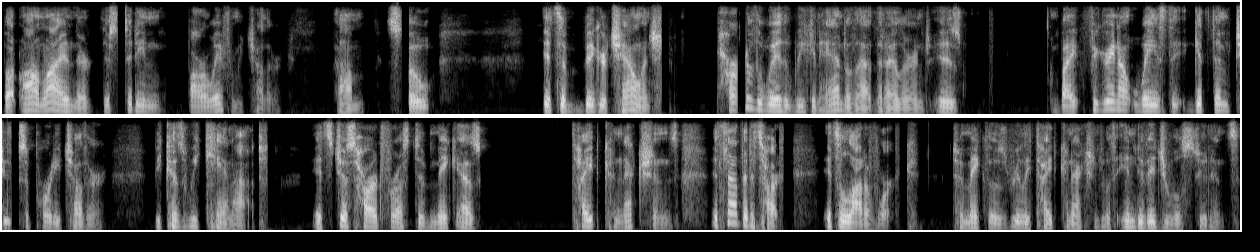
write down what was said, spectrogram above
But online, they're, they're sitting far away from each other. Um, so it's a bigger challenge. Part of the way that we can handle that, that I learned, is by figuring out ways to get them to support each other because we cannot. It's just hard for us to make as tight connections. It's not that it's hard, it's a lot of work to make those really tight connections with individual students.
